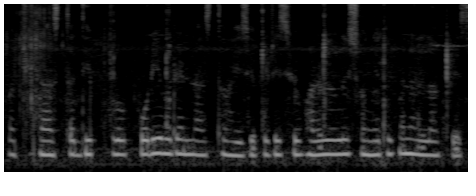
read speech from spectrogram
বাটি নাস্তা দিয়ে পুরো পরিবারের নাস্তা হয়ে যাবে। রেসিপি ভালো লাগলে সঙ্গে থাকবেন। আল্লাহ হাফেজ।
